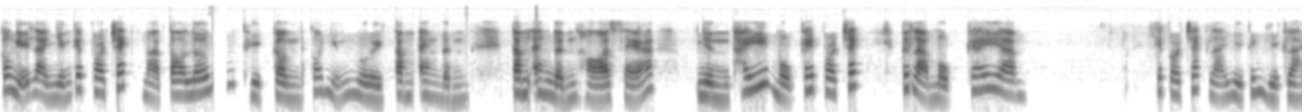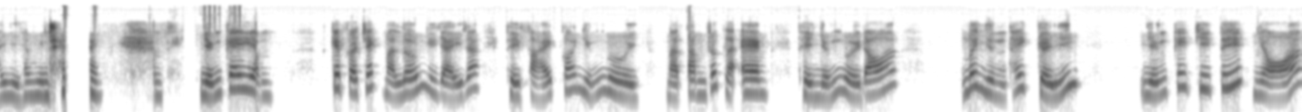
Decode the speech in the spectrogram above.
Có nghĩa là những cái project mà to lớn thì cần có những người tâm an định. Tâm an định họ sẽ nhìn thấy một cái project, tức là một cái à, cái project là gì? Tiếng việt là gì không nguyên những cái à, cái project mà lớn như vậy đó, thì phải có những người mà tâm rất là an. Thì những người đó mới nhìn thấy kỹ những cái chi tiết nhỏ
